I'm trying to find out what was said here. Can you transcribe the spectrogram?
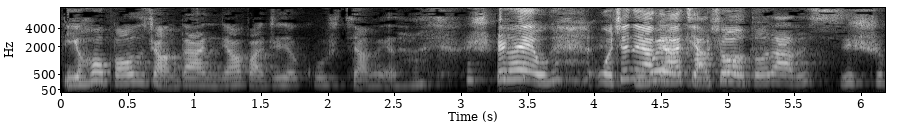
以后包子长大，你要把这些故事讲给他，就是对我跟我真的要跟他讲说多大的牺牲。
